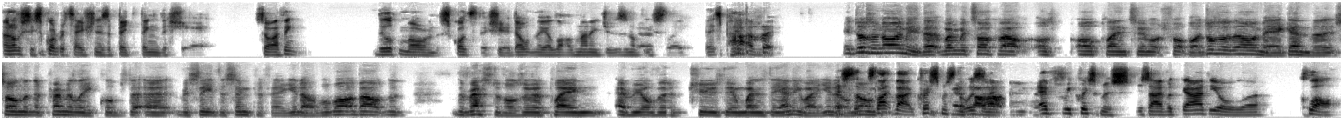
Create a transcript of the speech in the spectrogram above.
and obviously squad rotation is a big thing this year. So I think they look more on the squads this year, don't they? A lot of managers, and obviously it's part of it. It does annoy me that when we talk about us all playing too much football, it does annoy me again that it's only the Premier League clubs that uh, receive the sympathy. You know, well, what about the the rest of us who are playing every other Tuesday and Wednesday anyway? You know, It's, no it's like that at Christmas, though, isn't it? that, do they? Every Christmas is either Guardiola, Klopp.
